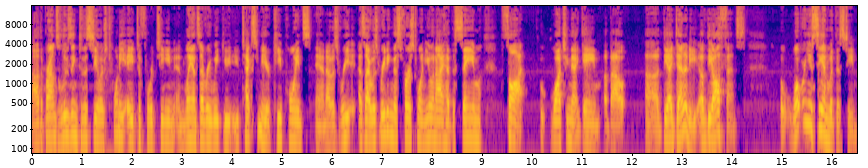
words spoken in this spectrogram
uh, the Browns losing to the Steelers 28 to 14. And Lance, every week you, you text me your key points. And I was re- as I was reading this first one, you and I had the same thought watching that game about uh, the identity of the offense. What were you seeing with this team?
